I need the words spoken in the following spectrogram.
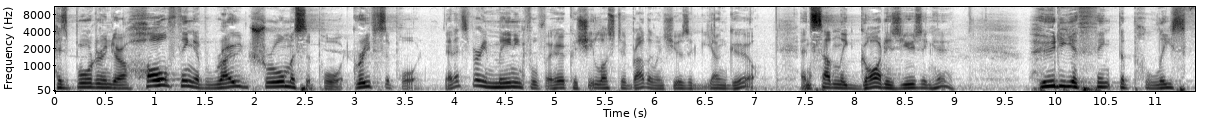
has brought her into a whole thing of road trauma support, grief support. Now, that's very meaningful for her because she lost her brother when she was a young girl. And suddenly God is using her. Who do you think the police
